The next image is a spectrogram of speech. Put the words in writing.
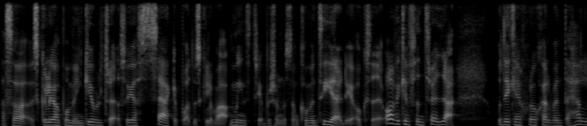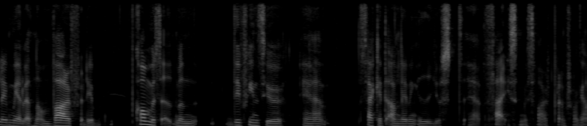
Alltså, skulle jag ha på mig en gul tröja så är jag säker på att det skulle vara minst tre personer som kommenterar det och säger “Åh, vilken fin tröja!” Och det kanske de själva inte heller är medvetna om varför det kommer sig. Men det finns ju eh, säkert anledning i just eh, färg som är svaret på den frågan.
